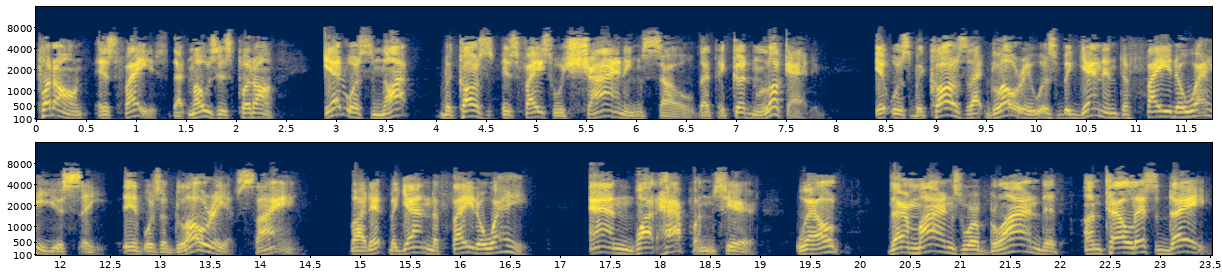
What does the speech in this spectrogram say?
put on his face, that Moses put on, it was not because his face was shining so that they couldn't look at him. It was because that glory was beginning to fade away, you see. It was a glorious thing, but it began to fade away. And what happens here? Well, their minds were blinded until this day.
